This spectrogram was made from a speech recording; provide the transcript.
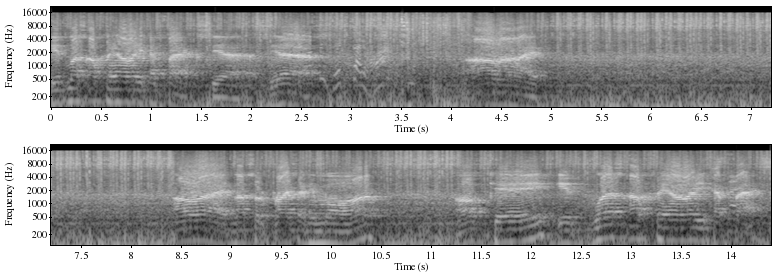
It was a fairy effect, yes, yes. Alright. Alright, not surprised anymore. Okay, it was a fairy effect.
